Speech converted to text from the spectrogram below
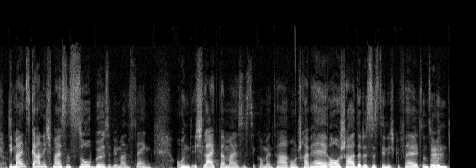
ja. Die meinen es gar nicht meistens so böse, wie man es denkt. Und ich like dann meistens die Kommentare und schreibe, hey, oh, schade, dass es dir nicht gefällt und so. Mhm. Und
